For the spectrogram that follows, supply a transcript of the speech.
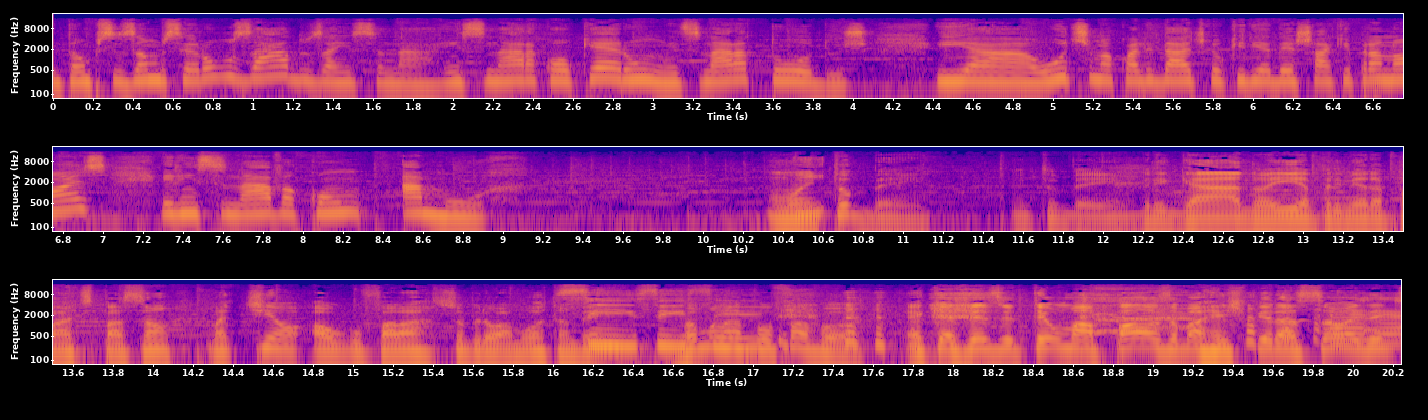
Então precisamos ser ousados a ensinar, ensinar a qualquer um, ensinar a todos. E a última qualidade que eu queria deixar aqui para nós, ele ensinava com amor. Muito bem. Muito bem. Obrigado aí a primeira participação. Mas tinha algo a falar sobre o amor também? Sim, sim, Vamos lá, sim. por favor. É que às vezes tem uma pausa, uma respiração, a gente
